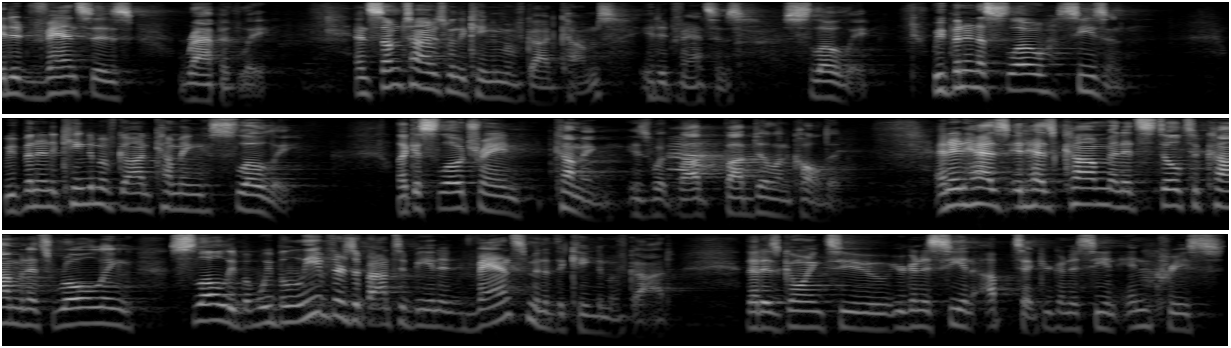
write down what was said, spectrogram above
it advances rapidly. And sometimes when the kingdom of God comes, it advances slowly. We've been in a slow season. We've been in a kingdom of God coming slowly. Like a slow train coming, is what Bob, Bob Dylan called it. And it has, it has come and it's still to come and it's rolling slowly. But we believe there's about to be an advancement of the kingdom of God that is going to, you're going to see an uptick. You're going to see an increase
